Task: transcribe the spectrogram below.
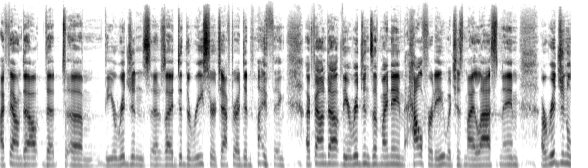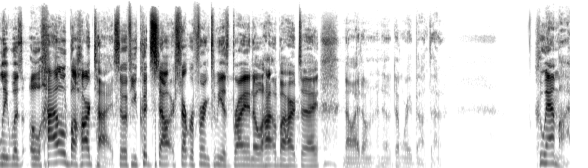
I found out that um, the origins, as I did the research after I did my thing, I found out the origins of my name, Halferty, which is my last name, originally was Ohal Bahartai. So if you could start, start referring to me as Brian Ohal Bahartai, no, I don't, no, don't worry about that. Who am I?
